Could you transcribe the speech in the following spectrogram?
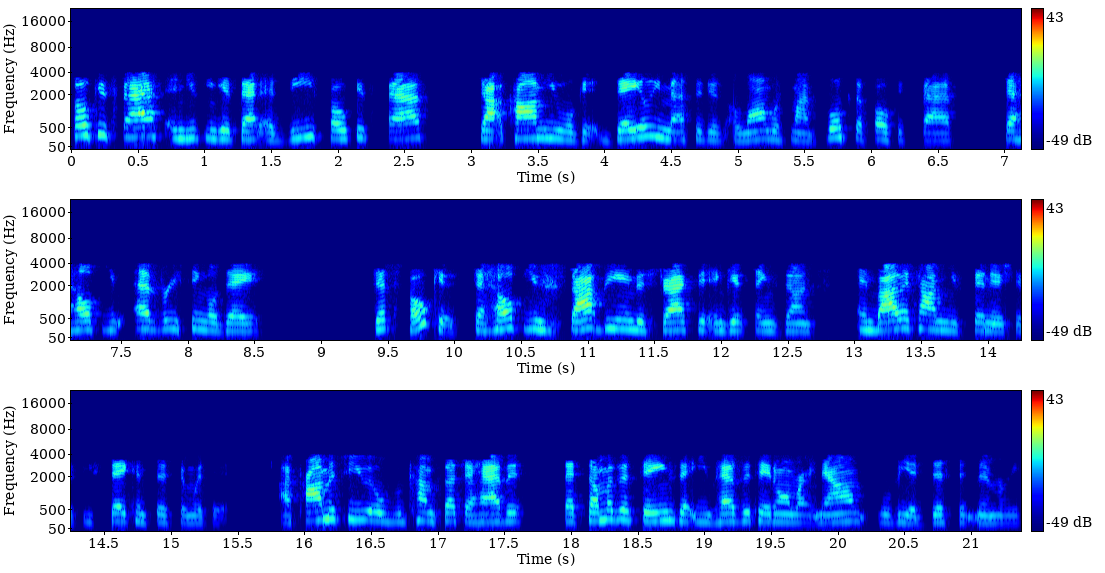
Focus Fast, and you can get that at thefocusfast.com. You will get daily messages along with my book, The Focus Fast, to help you every single day just focus, to help you stop being distracted and get things done. And by the time you finish, if you stay consistent with it, I promise you it will become such a habit that some of the things that you hesitate on right now will be a distant memory.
